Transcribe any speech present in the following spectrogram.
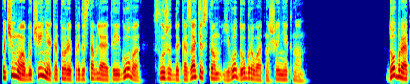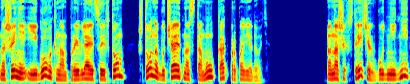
Почему обучение, которое предоставляет Иегова, служит доказательством его доброго отношения к нам? Доброе отношение Иеговы к нам проявляется и в том, что он обучает нас тому, как проповедовать. На наших встречах в будние дни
